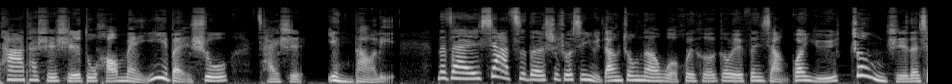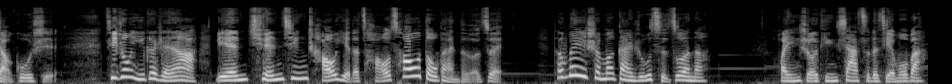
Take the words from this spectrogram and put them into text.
踏踏实实读好每一本书才是硬道理。那在下次的《世说新语》当中呢，我会和各位分享关于正直的小故事。其中一个人啊，连权倾朝野的曹操都敢得罪，他为什么敢如此做呢？欢迎收听下次的节目吧。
